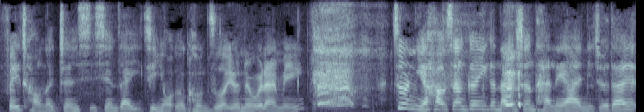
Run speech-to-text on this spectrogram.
非常的珍惜现在已经有的工作。You know what I mean？就是你好像跟一个男生谈恋爱，你觉得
